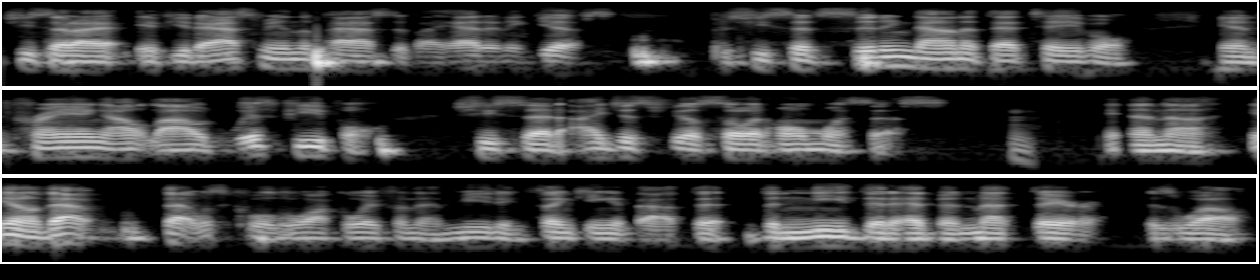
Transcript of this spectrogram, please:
she said, "I if you'd asked me in the past if I had any gifts," but she said, sitting down at that table and praying out loud with people, she said, "I just feel so at home with this." And uh, you know that that was cool to walk away from that meeting thinking about the the need that had been met there as well.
